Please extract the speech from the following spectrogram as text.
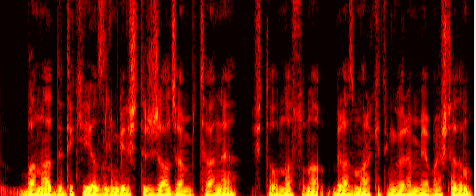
bana dedi ki yazılım geliştirici alacağım bir tane. İşte ondan sonra biraz marketing öğrenmeye başladım.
